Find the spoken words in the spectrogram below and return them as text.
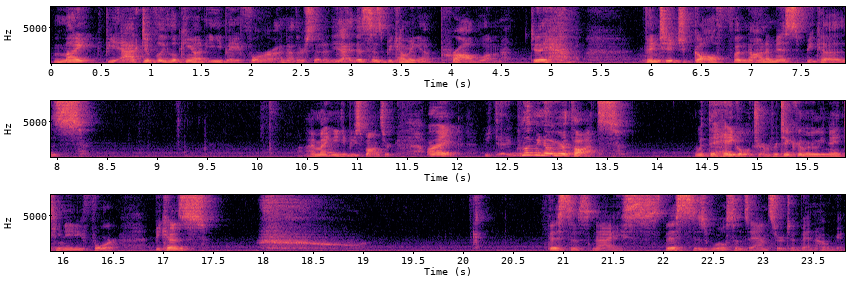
might be actively looking on eBay for another set of these. This is becoming a problem. Do they have Vintage Golf Anonymous? Because I might need to be sponsored. All right, let me know your thoughts with the Haig Ultra, and particularly 1984, because this is nice. This is Wilson's answer to Ben Hogan.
